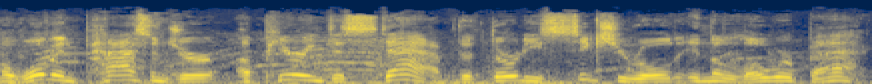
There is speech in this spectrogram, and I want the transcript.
A woman passenger appearing to stab the 36 year old in the lower back.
